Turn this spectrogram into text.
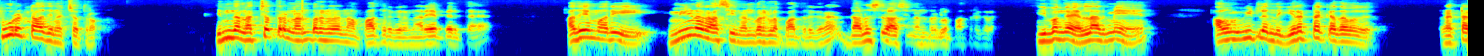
பூரட்டாதி நட்சத்திரம். இந்த நட்சத்திர நண்பர்களை நான் பார்த்துருக்குறேன் நிறைய பேர்த்த. அதே மாதிரி மீன ராசி நண்பர்களை பார்த்துருக்குறேன் தனுசு ராசி நண்பர்களை பார்த்துருக்குறேன். இவங்க எல்லாருமே அவங்க வீட்டில் இந்த இரட்டை கதவு ரெட்டை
